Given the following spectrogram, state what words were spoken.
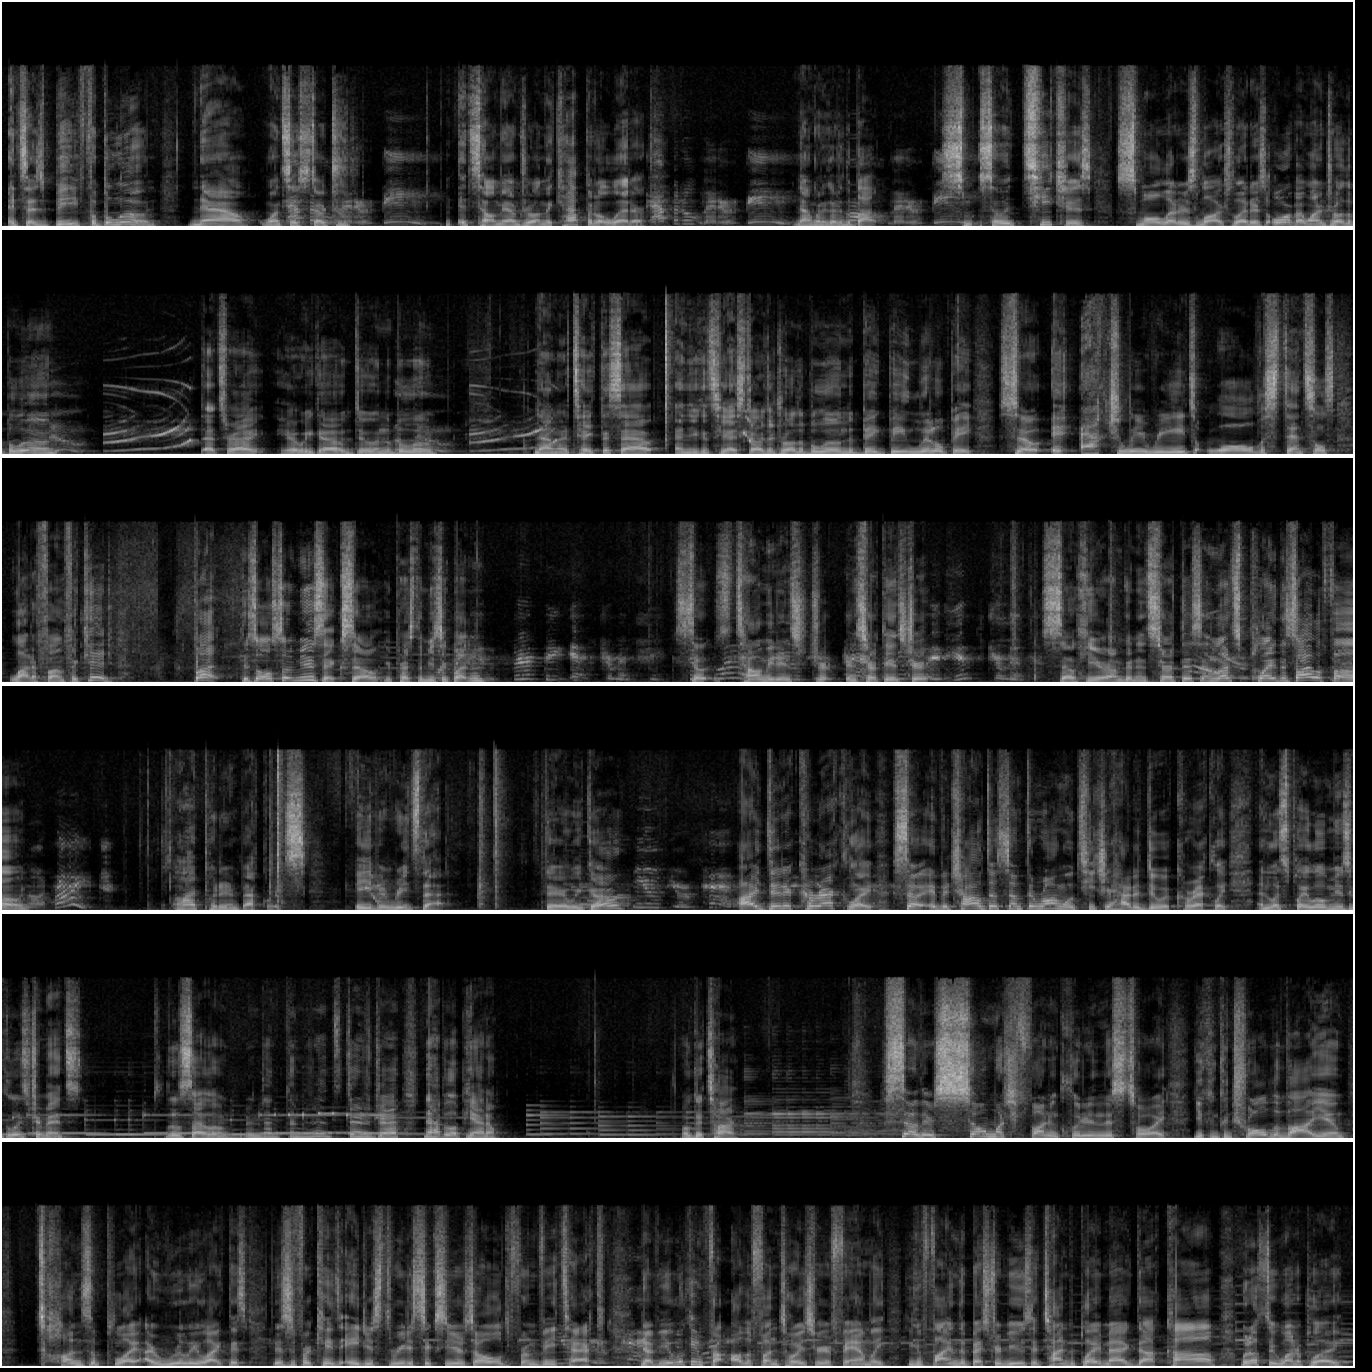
It says B for balloon. Now, once capital I start to, B. it's telling me I'm drawing the capital letter. Capital letter B. Now I'm going to go to the bottom. letter B. So it teaches small letters, large letters, or if I want to draw the balloon. balloon. That's right. Here we go, doing the balloon. balloon. Now I'm going to take this out and you can see I started to draw the balloon, the big B, little b. So it actually reads all the stencils. A lot of fun for kid. But there's also music, so you press the music button. Insert the instrument sheet. So it's telling me to insert the instrument. So here I'm going to insert this and let's play the xylophone. Not right. I put it in backwards. It even reads that. There we go. I did it correctly. So if a child does something wrong, we'll teach you how to do it correctly. And let's play a little musical instruments little silo. Now have a little piano or guitar. So there's so much fun included in this toy. You can control the volume, tons of play. I really like this. This is for kids ages three to six years old from VTech. Now, if you're looking for other fun toys for your family, you can find the best reviews at timetoplaymag.com. What else do you want to play?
